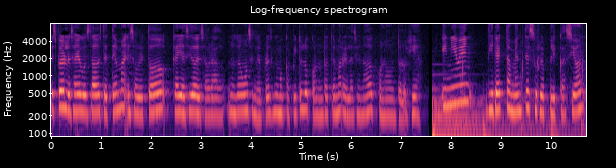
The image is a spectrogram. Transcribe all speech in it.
Espero les haya gustado este tema y sobre todo que haya sido de su agrado. Nos vemos en el próximo capítulo con otro tema relacionado con la odontología. Inhiben directamente su replicación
